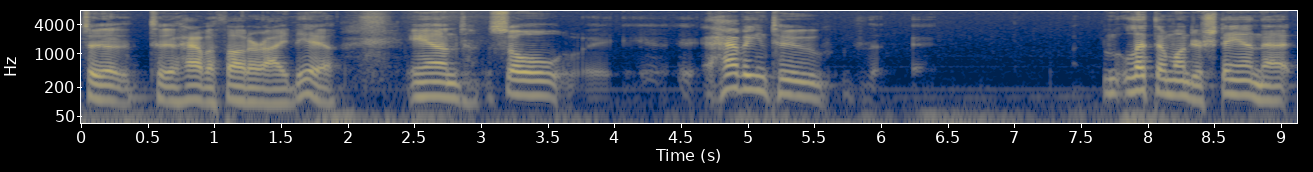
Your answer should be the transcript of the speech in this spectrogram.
to to have a thought or idea, and so having to let them understand that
